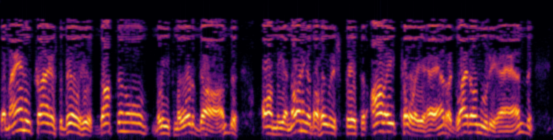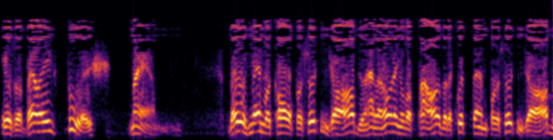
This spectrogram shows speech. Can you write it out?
The man who tries to build his doctrinal belief in the Word of God on the anointing of the Holy Spirit that R.A. Torrey had or L. Moody had is a very foolish man. Those men were called for certain jobs and had an anointing of a power that equipped them for a certain job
